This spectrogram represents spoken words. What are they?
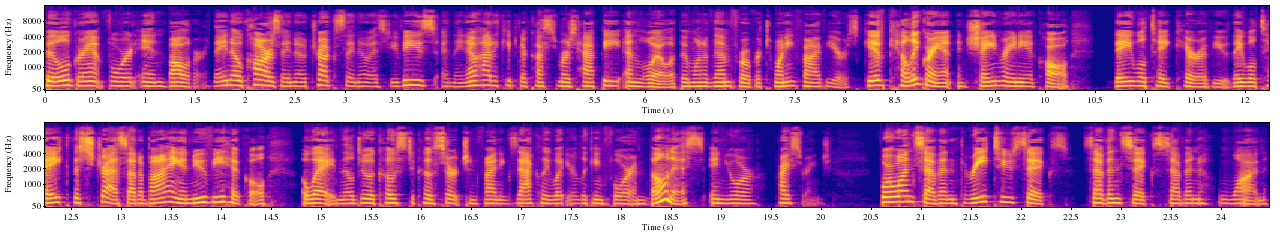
Bill Grant Ford in Bolivar. They know cars, they know trucks, they know SUVs, and they know how to keep their customers happy and loyal. I've been one of them for over 25 years. Give Kelly Grant and Shane Rainey a call. They will take care of you. They will take the stress out of buying a new vehicle away and they'll do a coast to coast search and find exactly what you're looking for and bonus in your price range. 417 326 7671.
